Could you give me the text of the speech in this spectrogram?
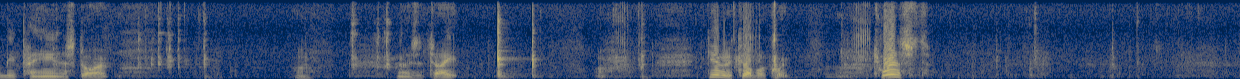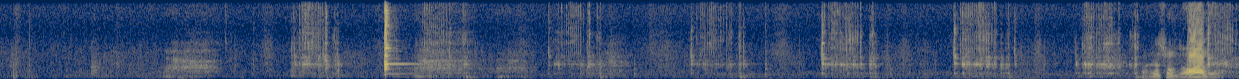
Wouldn't be a pain to start. Hmm. Nice and tight. Give it a couple of quick twists. This one's on there.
